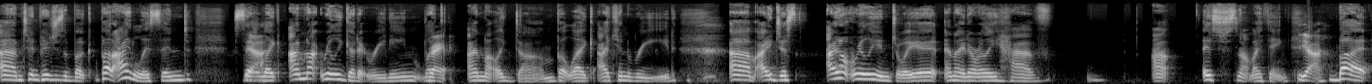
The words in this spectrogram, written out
Um, ten pages of book, but I listened. So Yeah. like, I'm not really good at reading. Like, Right. I'm not like dumb, but like I can read. Um, I just I don't really enjoy it, and I don't really have. Uh, it's just not my thing. Yeah. But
